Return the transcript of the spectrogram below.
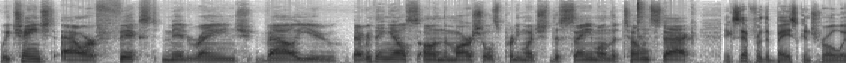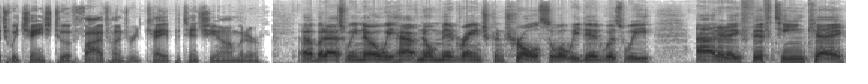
We changed our fixed mid-range value. Everything else on the Marshall is pretty much the same on the tone stack. Except for the bass control, which we changed to a 500K potentiometer. Uh, but as we know, we have no mid-range control. So what we did was we added a 15K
